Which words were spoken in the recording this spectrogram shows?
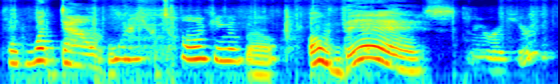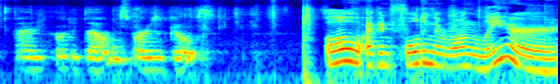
Fold what down? What are you talking about? Oh, this. Layer right here and fold it down as far as it goes. Oh, I've been folding the wrong layer.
